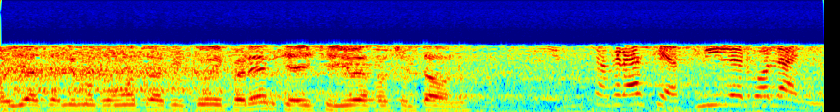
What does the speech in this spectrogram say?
Hoy ya salimos con otra actitud diferente y ahí se dio el resultado. ¿no? Muchas gracias, Miller Bolaño.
